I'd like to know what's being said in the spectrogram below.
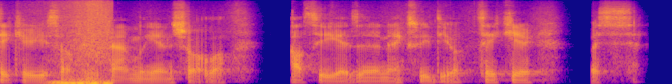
Take care of yourself and your family inshallah. I'll see you guys in the next video. Take care. Wassalam.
